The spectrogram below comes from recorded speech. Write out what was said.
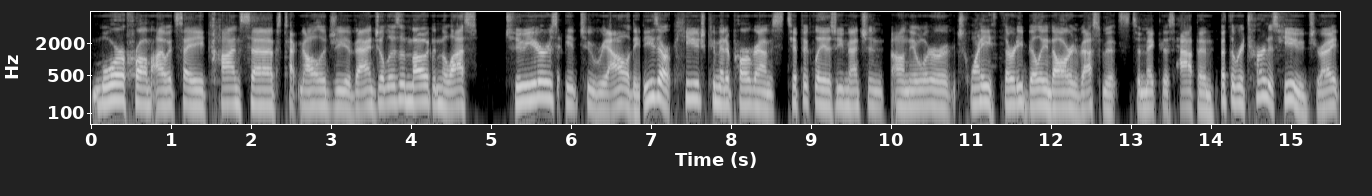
more from, I would say, concepts, technology, evangelism mode in the last two years into reality. These are huge committed programs, typically, as you mentioned, on the order of 20, 30 billion dollar investments to make this happen. But the return is huge, right?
